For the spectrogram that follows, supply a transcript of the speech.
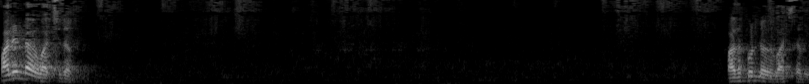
పన్నెండవ వచనం. పదకొండవ వచనం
